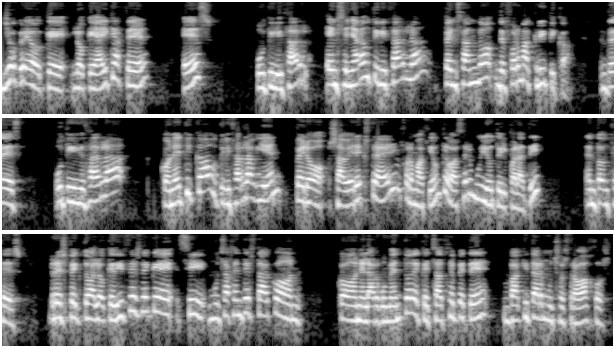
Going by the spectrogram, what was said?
yo creo que lo que hay que hacer es utilizar, enseñar a utilizarla pensando de forma crítica. Entonces, utilizarla con ética, utilizarla bien, pero saber extraer información que va a ser muy útil para ti. Entonces, respecto a lo que dices de que sí, mucha gente está con, con el argumento de que ChatGPT va a quitar muchos trabajos.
